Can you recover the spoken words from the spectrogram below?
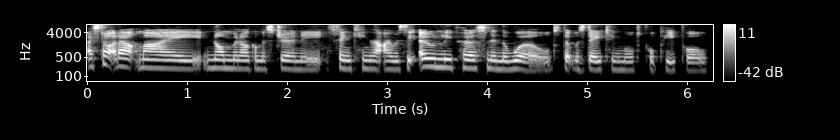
I started out my non monogamous journey thinking that I was the only person in the world that was dating multiple people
